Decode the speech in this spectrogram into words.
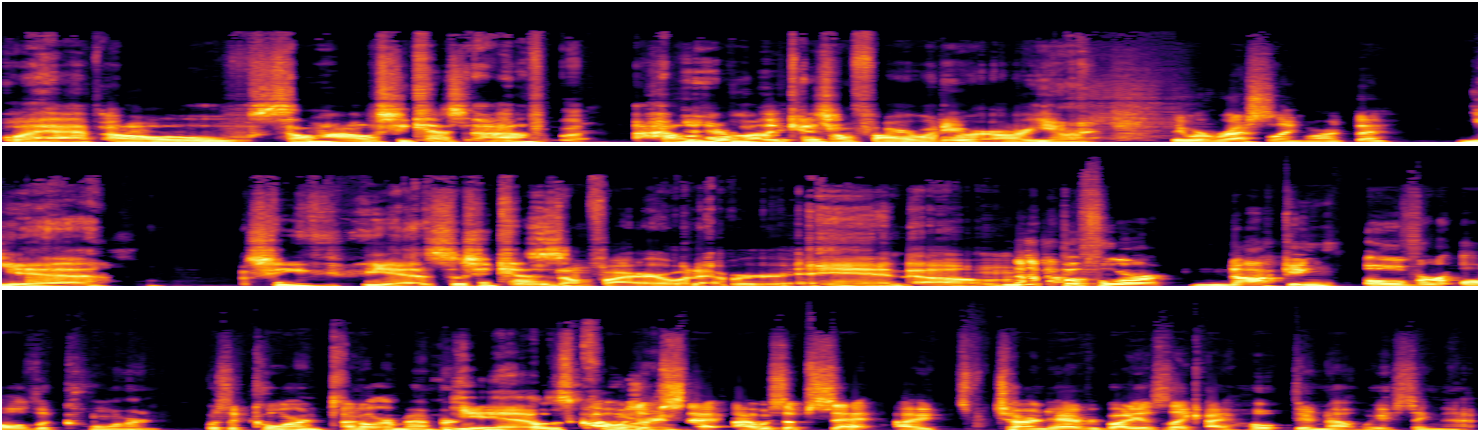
what happened? Oh, somehow she catch. How, how did her mother catch on fire when they were arguing? They were wrestling, weren't they? Yeah, she yeah. So she catches on fire or whatever, and um, Not before knocking over all the corn. Was it corn? I don't remember. yeah, it was corn. I was upset. I was upset. I turned to everybody. I was like, I hope they're not wasting that.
